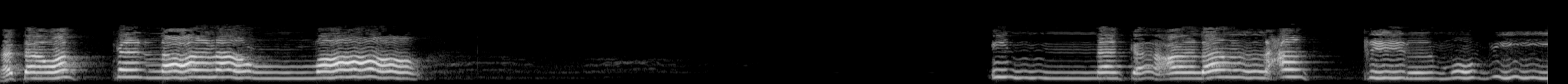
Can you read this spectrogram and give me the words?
فتوكل على الله. إنك على الحق المبين.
